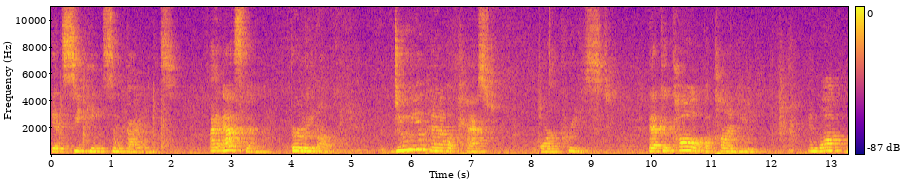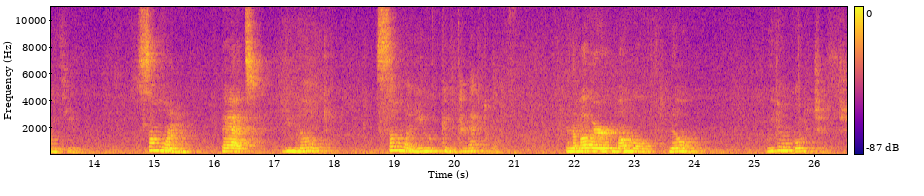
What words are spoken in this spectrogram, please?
yet seeking some guidance, I asked them early on, do you have a pastor or a priest that could call upon you and walk with you? Someone that you know, someone you can connect with. And the mother mumbled, No, we don't go to church.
